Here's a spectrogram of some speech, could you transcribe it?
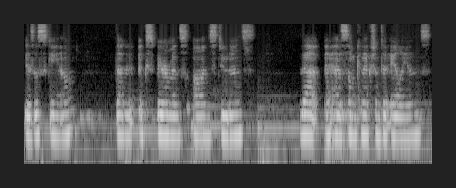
is a scam, that it experiments on students, that it has some connection to aliens,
